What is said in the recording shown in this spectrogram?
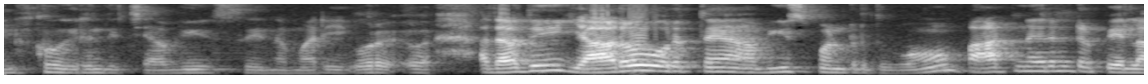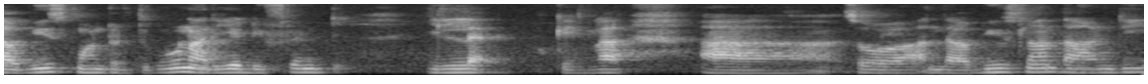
எனக்கும் இருந்துச்சு அப்யூஸ் இந்த மாதிரி. ஒரு அதாவது யாரோ ஒருத்தன் அப்யூஸ் பண்ணுறதுக்கும் பார்ட்னருன்ற பேரில் அப்யூஸ் பண்ணுறதுக்கும் நிறைய டிஃப்ரெண்ட் இல்லை ஓகேங்களா ஸோ அந்த அப்யூஸ்லாம் தாண்டி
